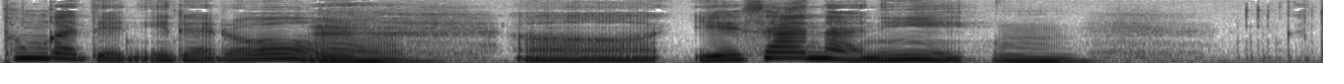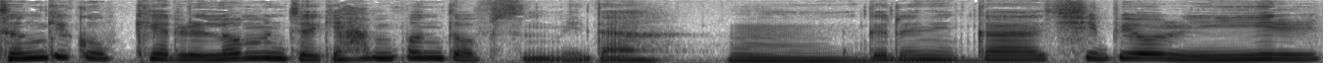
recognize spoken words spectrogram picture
통과된 이래로 예. 어, 예산안이 음. 정기국회를 넘은 적이 한 번도 없습니다. 음. 그러니까 12월 2일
